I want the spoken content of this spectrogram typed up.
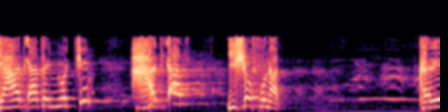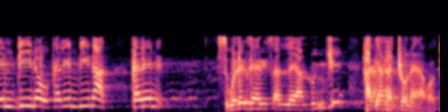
የኃጢአተኞችን ኃጢአት ይሸፉናል። ከሌ እንዲህ ነው፣ ከሌ እንዲህ ናት፣ ከሌ እንዲህ ወደ እግዚአብሔር ይጸለያሉ እንጂ ኃጢአታቸውን አያወጡ።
